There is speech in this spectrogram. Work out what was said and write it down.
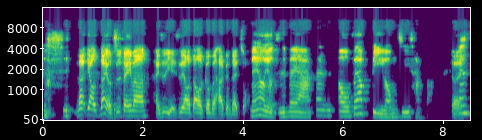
就是。那要那有直飞吗？还是也是要到哥本哈根再转？没有，有直飞啊，但是哦，我飞到比隆机场吧。对。但是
